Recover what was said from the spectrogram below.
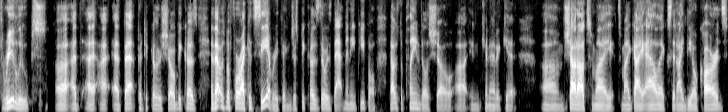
three loops uh, at, at at that particular show because, and that was before I could see everything, just because there was that many people. That was the Plainville show uh, in Connecticut. Um, shout out to my to my guy Alex at Ideal Cards.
